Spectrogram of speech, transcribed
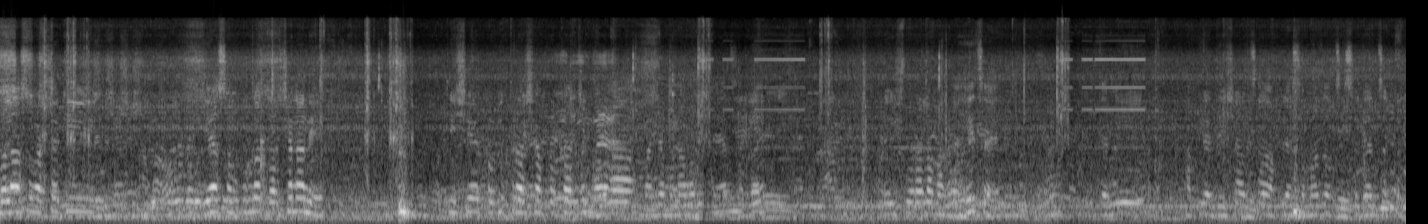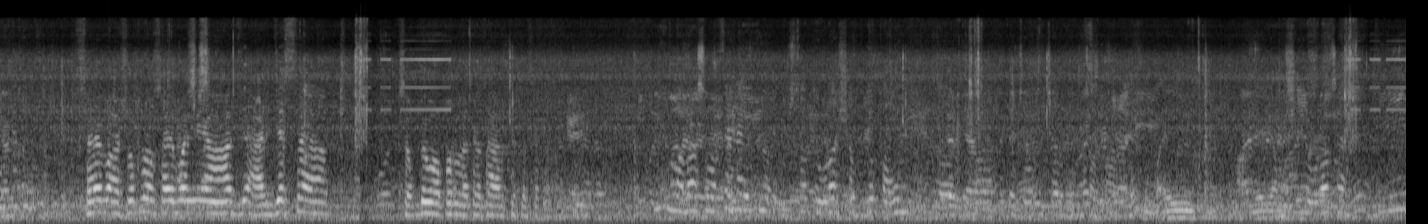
मला असं वाटतं की या संपूर्ण दर्शनाने अतिशय पवित्र अशा प्रकारची भावना माझ्या मनामध्ये तयार झाली आहे. आणि ईश्वराला मागणं हेच आहे. त्यांनी आपल्या देशाचं आपल्या समाजाचं सगळ्यांचं कल्याण करावं. साहेब अशोकराव साहेबांनी आज ॲडजस्ट शब्द वापरला त्याचा अर्थ कसा मला असं वाटतं की नुसता तेवढा शब्द पाहून त्याच्यावर विचार करून. विषय एवढाच आहे की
